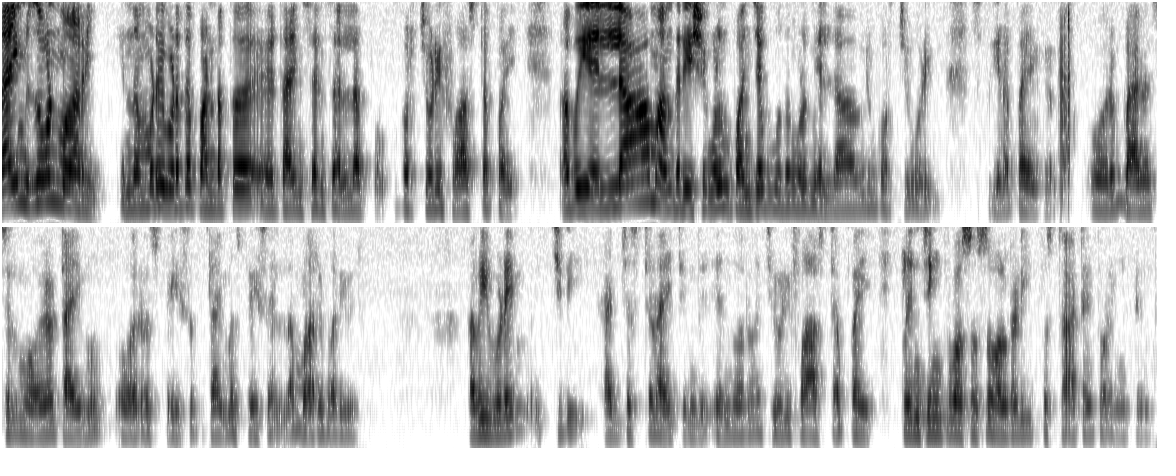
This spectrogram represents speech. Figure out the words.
ടൈം സോൺ മാറി. നമ്മുടെ ഇവിടുത്തെ പണ്ടത്തെ ടൈം സെൻസ് അല്ല ഇപ്പോൾ കുറച്ചുകൂടി ഫാസ്റ്റപ്പായി അപ്പോൾ എല്ലാ അന്തരീക്ഷങ്ങളും പഞ്ചഭൂതങ്ങളും എല്ലാവരും കുറച്ചും കൂടി സ്പീഡപ്പ് ഓരോ പ്ലാനറ്റ്സിലും ഓരോ ടൈമും ഓരോ സ്പേസും ടൈമും സ്പേസും എല്ലാം മാറി മാറി വരും. അപ്പോൾ ഇവിടെയും ഇച്ചിരി അഡ്ജസ്റ്റഡ് ആയിട്ടുണ്ട്. എന്ന് പറഞ്ഞാൽ ഇച്ചിരി കൂടി ഫാസ്റ്റപ്പായി ക്ലിൻസിങ് പ്രോസസ്സ് ഓൾറെഡി ഇപ്പോൾ സ്റ്റാർട്ട് ആയി തുടങ്ങിയിട്ടുണ്ട്.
